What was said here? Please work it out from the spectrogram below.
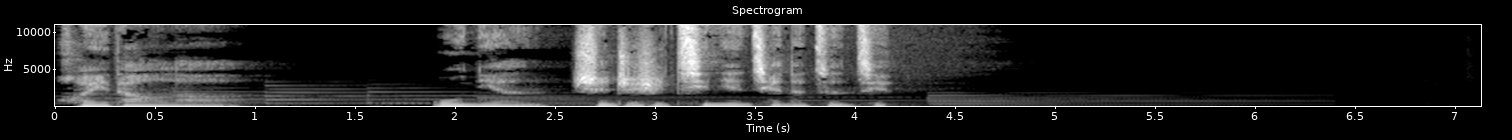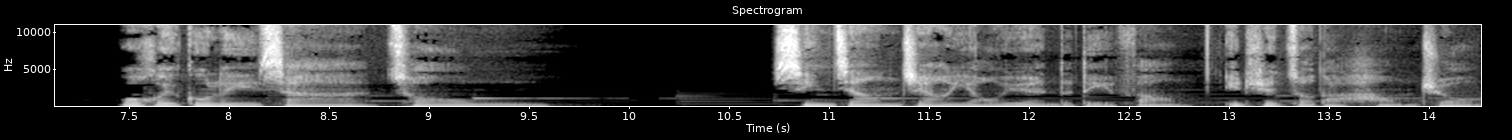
回到了五年甚至是七年前的自己。我回顾了一下，从新疆这样遥远的地方，一直走到杭州，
